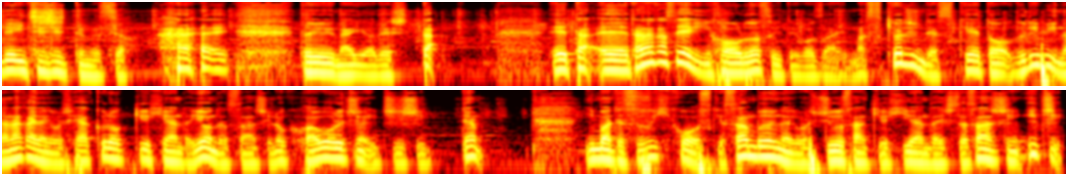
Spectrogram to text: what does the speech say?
で、1失点ですよ。はい。という内容でした。えー、た、えー、田中正義にホールドついてございます。巨人です。系統、グリフィン7回投げました。106球、被安打4奪三振6、フォアボール1の1失点。2番手、鈴木康介、3分の2投げました。13球、被安打1奪三振1。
